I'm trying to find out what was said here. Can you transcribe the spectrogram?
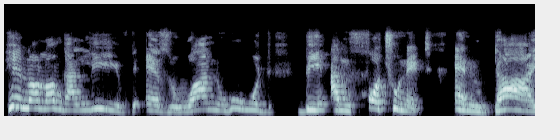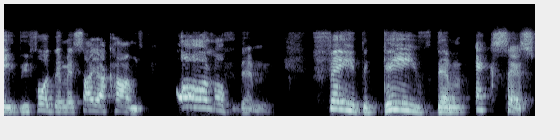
he no longer lived as one who would be unfortunate and die before the Messiah comes. All of them, faith gave them access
